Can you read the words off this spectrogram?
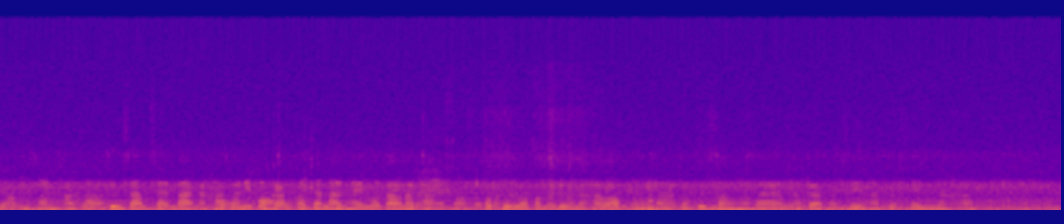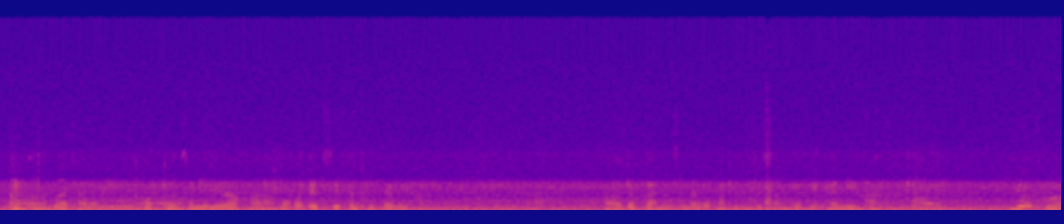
เดี๋ยวดิฉันก็จะ ถึง 3 0 0แสนบาทนะคะ ตอนนี้โปรแกรมก็จะรันให้หมดแล้วนะคะ ก็คือเราก็มาดูนะคะว่าผลต่างก็คือ2 0 0แสนอัตราภาษี5%นะคะเอ่อเมื่อทำครบถ้วนสมบูรณ์แล้วค่ะเราก็กด F10 บันทึกได้เลยค่ะเอ่อจบการนำเสนอข้อที่1.3ก็เพียงแค่นี้ค่ะ เยอะเกิน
